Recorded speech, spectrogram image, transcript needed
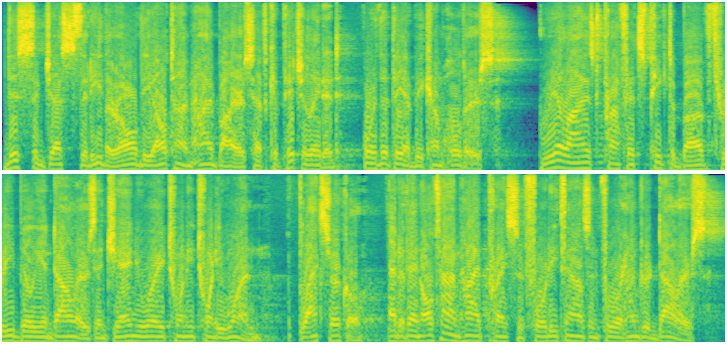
This suggests that either all the all-time high buyers have capitulated, or that they have become holders. Realized profits peaked above $3 billion in January 2021, Black Circle, at an all-time high price of $40,400.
